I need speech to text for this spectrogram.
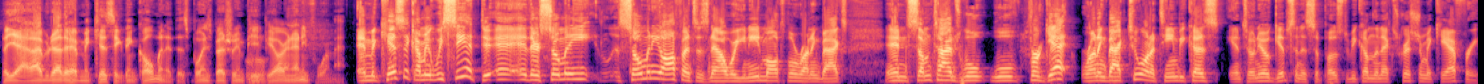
but yeah, I would rather have McKissic than Coleman at this point, especially in PPR in any format. And McKissic, I mean, we see it. Uh, there's so many so many offenses now where you need multiple running backs, and sometimes we'll we'll forget running back two on a team because Antonio Gibson is supposed to become the next Christian McCaffrey.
